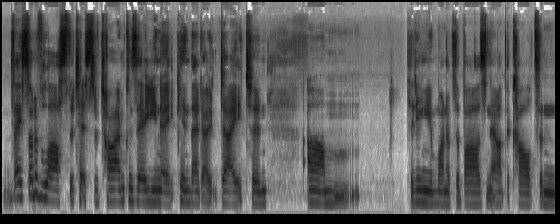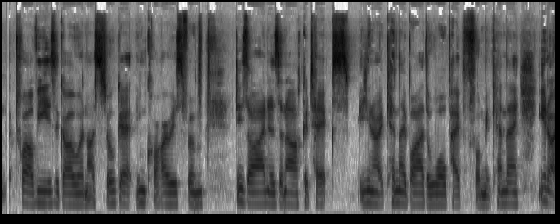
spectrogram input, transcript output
they sort of last the test of time because they're unique and they don't date. And um, sitting in one of the bars now at the Carlton 12 years ago, and I still get inquiries from designers and architects, you know, can they buy the wallpaper from me? Can they, you know,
